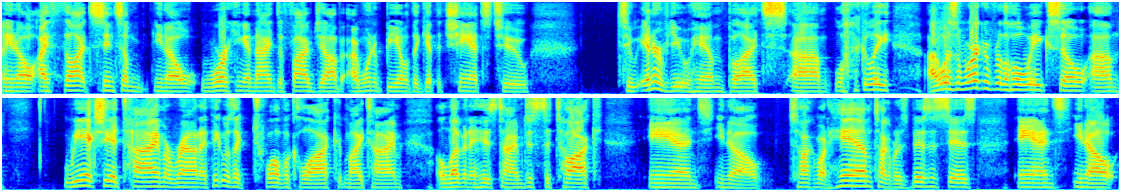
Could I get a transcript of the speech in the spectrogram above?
you know, I thought since I'm, you know, working a nine to five job, I wouldn't be able to get the chance to to interview him. But um, luckily, I wasn't working for the whole week, so um, we actually had time around. I think it was like twelve o'clock my time, eleven at his time, just to talk and you know talk about him, talk about his businesses, and you know,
